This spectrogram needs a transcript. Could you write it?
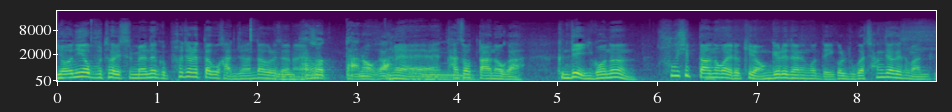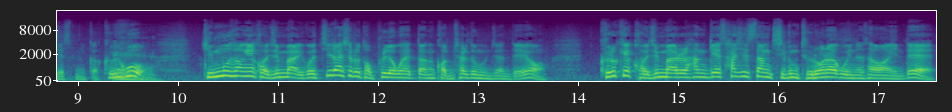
연이어 붙어 있으면은 그 표절했다고 간주한다 그러잖아요. 음, 다섯 단어가? 네, 음. 다섯 단어가. 근데 이거는 수십 단어가 이렇게 연결이 되는 건데 이걸 누가 창작해서 만들겠습니까? 그리고 네. 김무성의 거짓말 이거 찌라시로 덮으려고 했다는 검찰도 문제인데요. 그렇게 거짓말을 한 게 사실상 지금 드러나고 있는 상황인데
